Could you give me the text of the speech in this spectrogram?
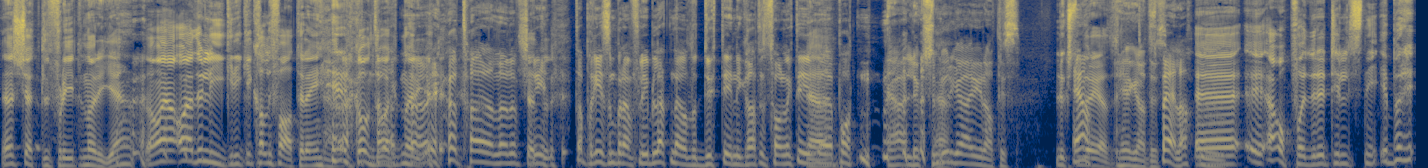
det er Kjøttelfly til Norge. Å ja, å ja, du liker ikke kalifatet lenger. Kom tilbake til Norge. Ta, ta, ta, fri, ta prisen på den flybilletten der og dytte inn i gratis kollektivpotten. Ja, Luxembourg er gratis. Luxembourg Ja. er gratis. Helt gratis. Spiller. Eh, jeg oppfordrer til sni... Bare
